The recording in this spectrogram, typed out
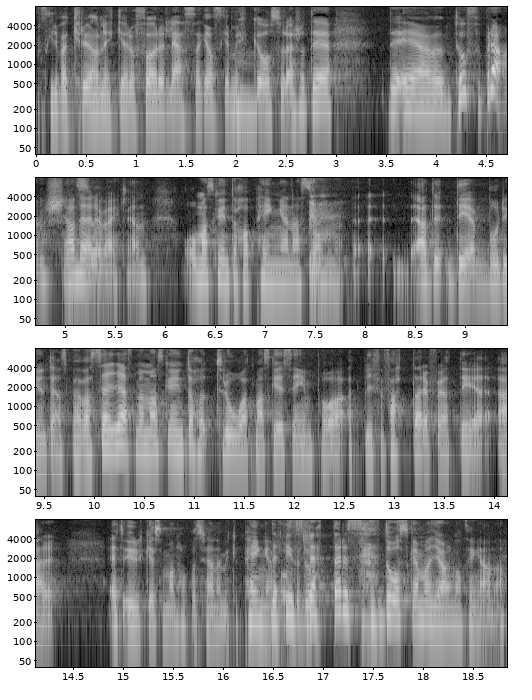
skriva kröniker och föreläsa ganska mycket mm. och sådär. Så det, det är en tuff bransch. Ja, det är det verkligen. Och man ska ju inte ha pengarna som... Ja, det, det, borde ju inte ens behöva sägas, men man ska ju inte ha, tro att man ska ge sig in på att bli författare för att det är ett yrke som man hoppas tjäna mycket pengar det på. Det finns då, lättare sätt. Då ska man göra någonting annat.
